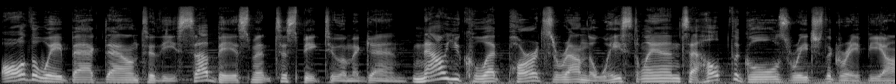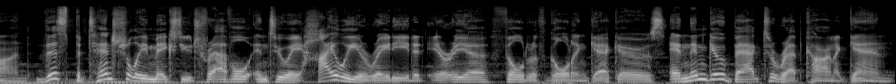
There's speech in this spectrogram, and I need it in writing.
all the way back down to the sub basement to speak to him again. Now you collect parts around the wasteland to help the ghouls reach the great beyond. This potentially makes you travel into a highly irradiated area filled with golden geckos, and then go back to Repconn again.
